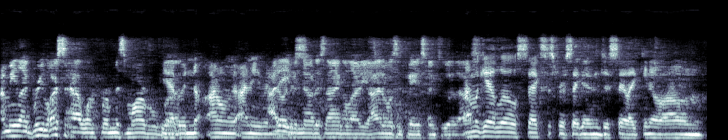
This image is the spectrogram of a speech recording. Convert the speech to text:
I mean, like Brie Larson had one for Miss Marvel. But yeah but no, i don't i didn't even know I didn't even notice. I ain't gonna lie to you. I wasn't paying attention to that. i'm gonna get a little sexist for a second and just say like you know um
